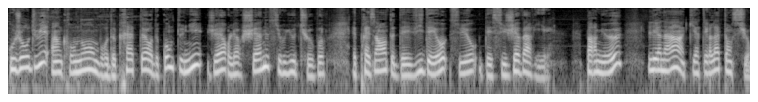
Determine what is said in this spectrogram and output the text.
Aujourd'hui, un grand nombre de créateurs de contenu gèrent leur chaîne sur YouTube et présentent des vidéos sur des sujets variés. Parmi eux, il y en a un qui attire l'attention.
